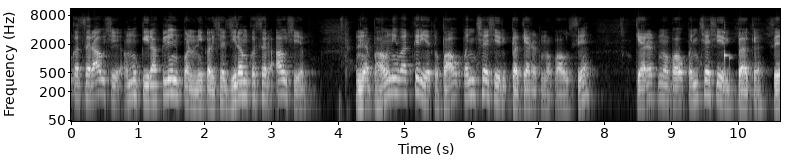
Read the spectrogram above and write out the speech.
કસર આવશે, અમુક હીરા ક્લીન પણ નીકળશે. જીરમ કસર આવશે. અને ભાવની વાત કરીએ તો ભાવ પંચ્યાસી રૂપિયા કેરેટનો ભાવ છે. કેરેટનો ભાવ પંચ્યાસી રૂપિયા છે.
